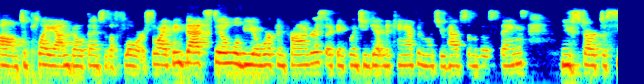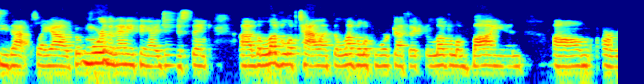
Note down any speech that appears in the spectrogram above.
um, to play on both ends of the floor. So i think that still will be a work in progress. I think once you get into camp and once you have some of those things you start to see that play out. But more than anything i just think uh, the level of talent the level of work ethic the level of buy-in um, are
